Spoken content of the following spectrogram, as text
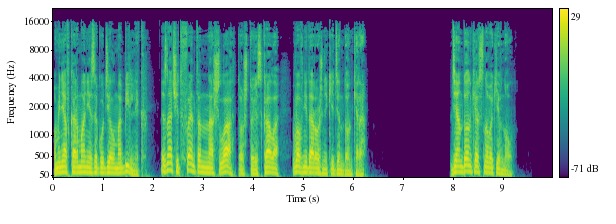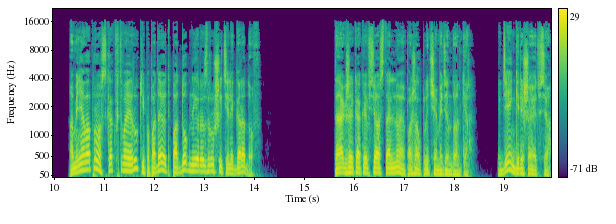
У меня в кармане загудел мобильник. Значит, Фентон нашла то, что искала во внедорожнике Дендонкера. Дендонкер снова кивнул. «У меня вопрос, как в твои руки попадают подобные разрушители городов?» «Так же, как и все остальное», — пожал плечами Дендонкер. «Деньги решают все».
